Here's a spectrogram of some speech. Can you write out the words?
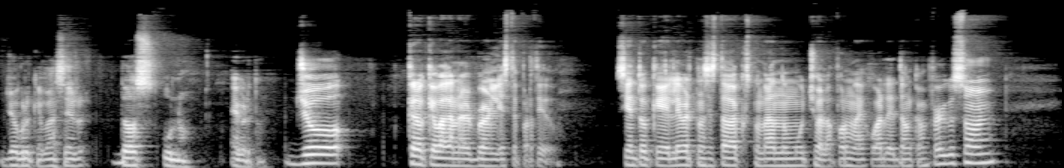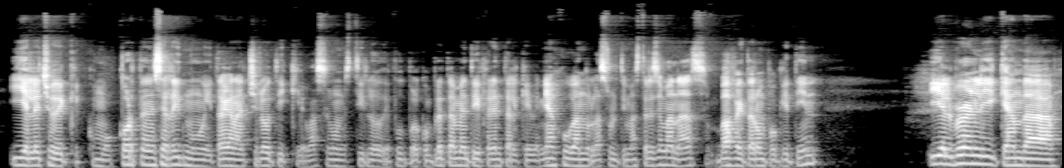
Yo creo que va a ser 2-1 Everton. Yo creo que va a ganar el Burnley este partido. Siento que el Everton se estaba acostumbrando mucho a la forma de jugar de Duncan Ferguson. Y el hecho de que como corten ese ritmo y traigan a Ancelotti, que va a ser un estilo de fútbol completamente diferente al que venían jugando las últimas tres semanas, va a afectar un poquitín. Y el Burnley que anda,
